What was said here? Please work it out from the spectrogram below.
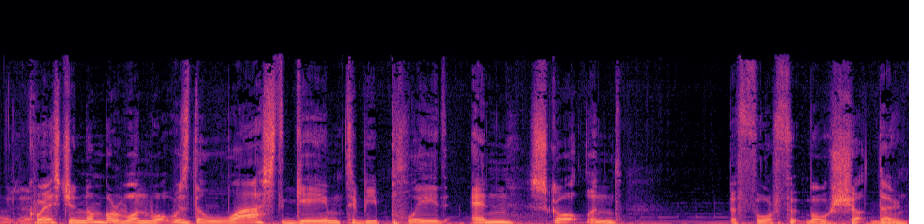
Was at Question number one What was the last game to be played in Scotland before football shut down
